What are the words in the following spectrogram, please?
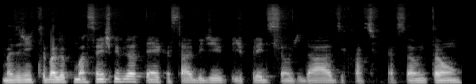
mas a gente trabalhou com bastante biblioteca, sabe, de, de predição de dados e classificação, então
